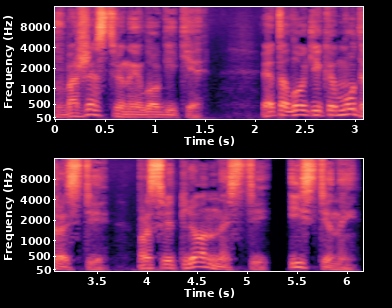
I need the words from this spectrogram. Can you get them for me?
в божественной логике. Это логика мудрости, просветленности, истины.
